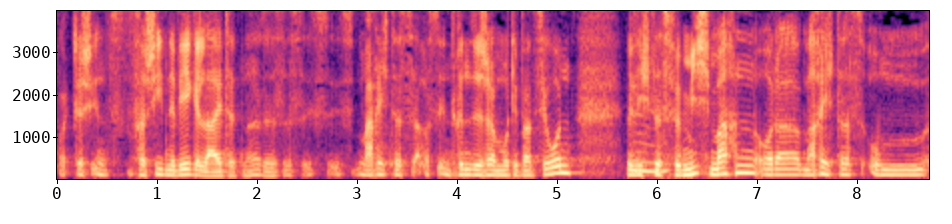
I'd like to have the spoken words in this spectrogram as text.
praktisch ins verschiedene Wege leitet. Ne? Das ist, ist, ist mache ich das aus intrinsischer Motivation? Will mhm. ich das für mich machen oder mache ich das, um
